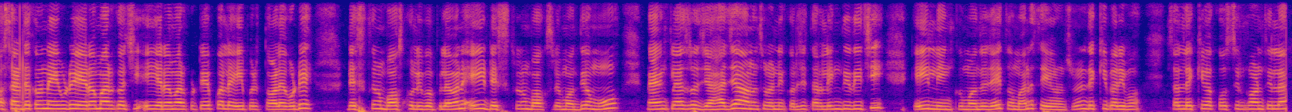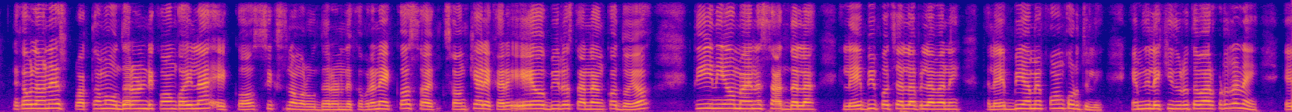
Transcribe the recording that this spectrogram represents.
आ सैड देखो रहा गोटे एर मार्क अच्छे एर मार्क टेप कले तले गोटे डेस्क्रिप्स बक्स खोल पाने डेस्क्रिप्स बक्स में नाइन क्लास जहाँ जहाँ अनुसरणी করেছি তার লিঙ্ক দিয়ে দিয়েছি এই লিঙ্কକୁ ମଧ୍ୟ ଯାଇ ତୁମମାନେ ସେଇ ଅନୁସରଣ ଦେଖିପାରିବ ଚାଲ ଦେଖିବା କୋଶ୍ଚିନ୍ କ'ଣ ଥିଲା ଦେଖାଗଲା ମାନେ ପ୍ରଥମ ଉଦାହରଣଟି କ'ଣ କହିଲା ଏକ ସିକ୍ସ ନମ୍ବର ଉଦାହରଣ ଦେଖାଗଲା ମାନେ ଏକ ସଂଖ୍ୟା ରେଖାରେ ଏ ଓ ବିର ସ୍ଥାନାଙ୍କ ଦ୍ୱୟ ତିନି ଓ ମାଇନସ୍ ସାତ ଦେଲା ହେଲେ ଏ ବି ପଚାରିଲା ପିଲାମାନେ ତାହେଲେ ଏ ବି ଆମେ କ'ଣ କରୁଥିଲେ ଏମିତି ଲେଖି ଦୂରତା ବାହାର କରୁଥିଲେ ନାହିଁ ଏ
